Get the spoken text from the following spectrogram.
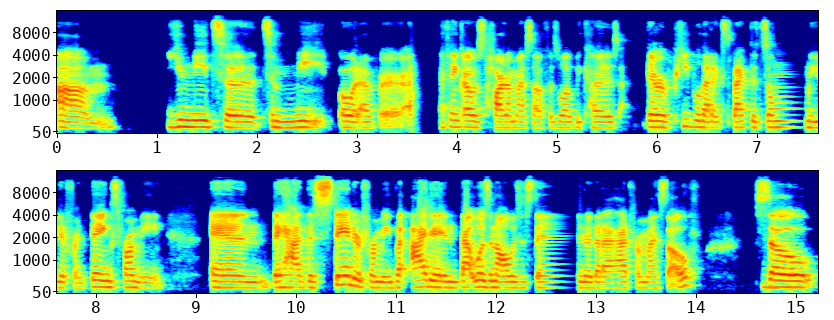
um, you need to to meet or whatever. I think I was hard on myself as well because there were people that expected so many different things from me and they had this standard for me, but I didn't that wasn't always a standard that I had for myself. Mm. So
